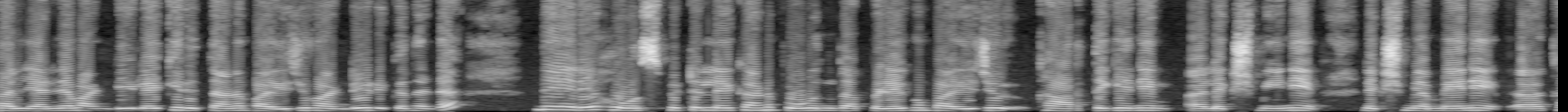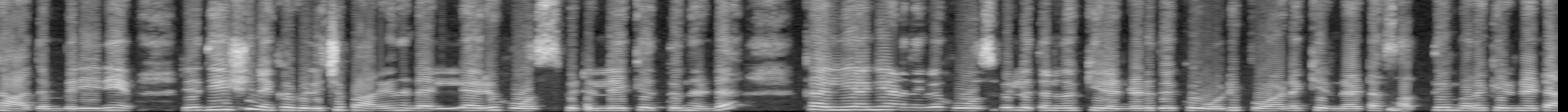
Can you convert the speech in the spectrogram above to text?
കല്യാണിനെ വണ്ടിയിലേക്ക് ഇരുത്താണ് ബൈജു വണ്ടി എടുക്കുന്നുണ്ട്. നേരെ ഹോസ്പിറ്റലിലേക്കാണ് പോകുന്നത്. അപ്പോഴേക്കും ബൈജു കാർത്തികനെയും ലക്ഷ്മിനെയും ലക്ഷ്മി അമ്മേനെയും കാദംബരിനെയും രതീഷിനെയൊക്കെ വിളിച്ച് പറയുന്നുണ്ട്. എല്ലാവരും ഹോസ്പിറ്റലിലേക്ക് എത്തുന്നുണ്ട്. കല്യാണിയാണെങ്കിൽ ഹോസ്പിറ്റലിൽ എത്തുന്നത് കിരണിന്റെ അടുത്തേക്ക് ഓടിപ്പോവാണ് കിരണേട്ട. സത്യം പറ കിരണേട്ട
